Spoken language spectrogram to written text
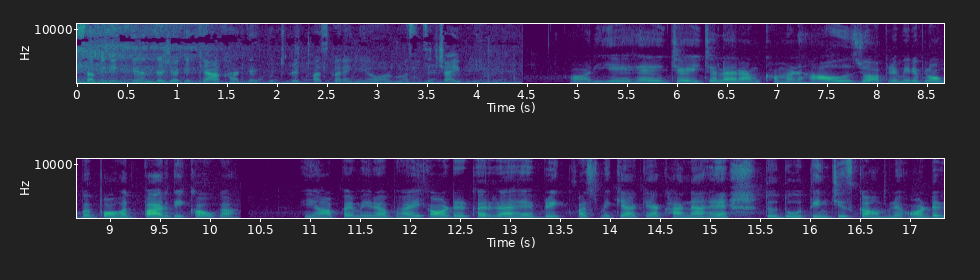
सभी देखते हैं अंदर जाके क्या खाते हैं? कुछ ब्रेकफास्ट करेंगे और मस्त चाय पियेंगे। और ये है जय जलाराम खमण हाउस, जो आपने मेरे ब्लॉग में बहुत बार देखा होगा। यहाँ पर मेरा भाई ऑर्डर कर रहा है ब्रेकफास्ट में क्या क्या खाना है तो दो तीन चीज़ का हमने ऑर्डर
